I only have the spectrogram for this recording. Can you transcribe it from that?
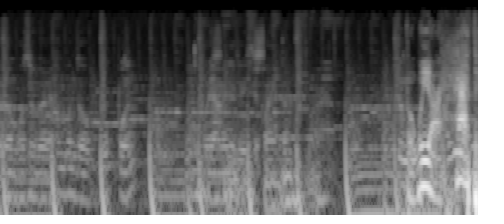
그런 모습을 한 번도 못 본 우리 아미들도 있을 거니까 좀 But we are happy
